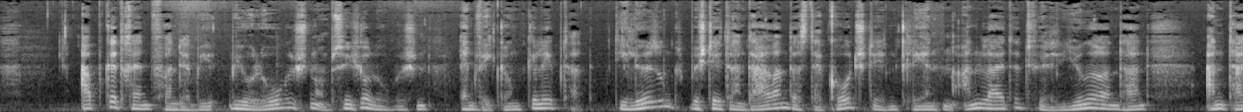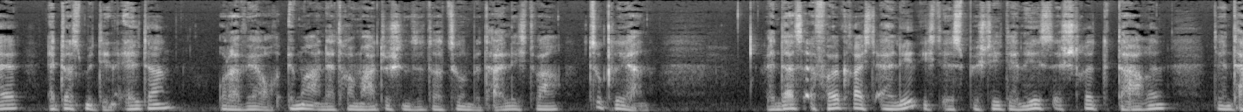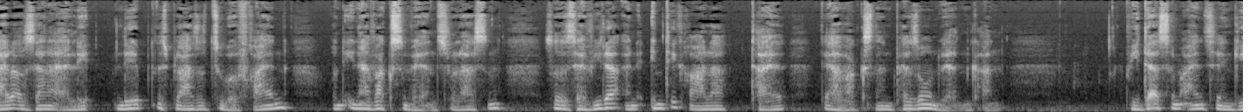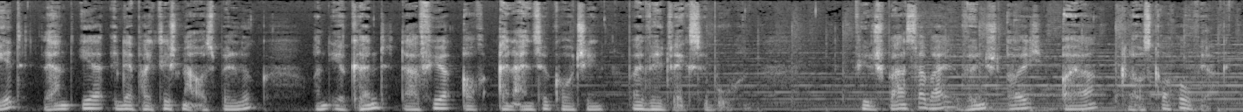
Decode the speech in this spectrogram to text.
abgetrennt von der biologischen und psychologischen Entwicklung gelebt hat. Die Lösung besteht dann darin, dass der Coach den Klienten anleitet, für den jüngeren Anteil etwas mit den Eltern oder wer auch immer an der traumatischen Situation beteiligt war, zu klären. Wenn das erfolgreich erledigt ist, besteht der nächste Schritt darin, den Teil aus seiner Erlebnisblase zu befreien und ihn erwachsen werden zu lassen, so dass er wieder ein integraler Teil der erwachsenen Person werden kann. Wie das im Einzelnen geht, lernt ihr in der praktischen Ausbildung und ihr könnt dafür auch ein Einzelcoaching bei Wildwechsel buchen. Viel Spaß dabei wünscht euch euer Klaus Koch-Hochwerk.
